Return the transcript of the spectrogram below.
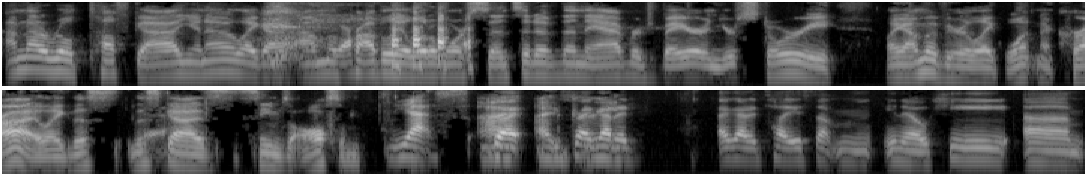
I'm not a real tough guy. You know, like I, I'm a- Yeah. probably a little more sensitive than the average bear. And your story, like I'm over here like wanting to cry. Like this this guy seems awesome. Yes, I, I, I, so I gotta I gotta tell you something. You know, he um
